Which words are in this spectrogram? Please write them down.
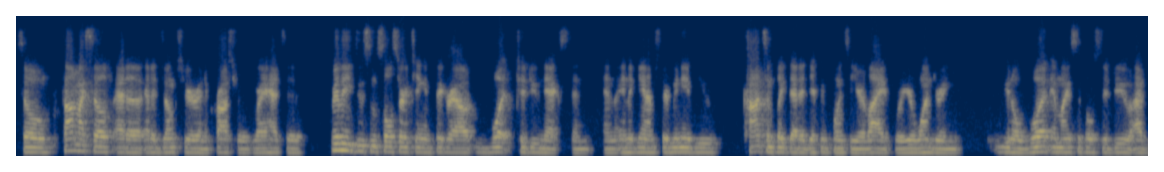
So found myself at a, at a juncture and a crossroads where I had to really do some soul searching and figure out what to do next. And, and, and again, I'm sure many of you contemplate that at different points in your life where you're wondering, you know, what am I supposed to do? I've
